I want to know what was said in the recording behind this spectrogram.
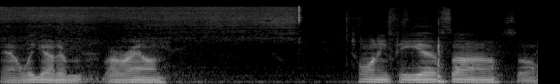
Yeah, we got him around 20 psi so.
